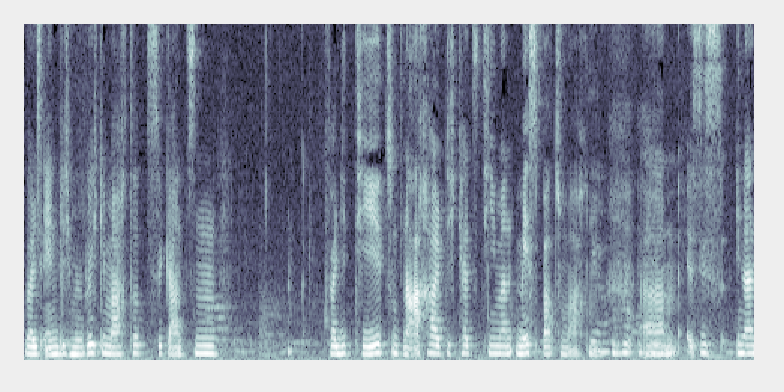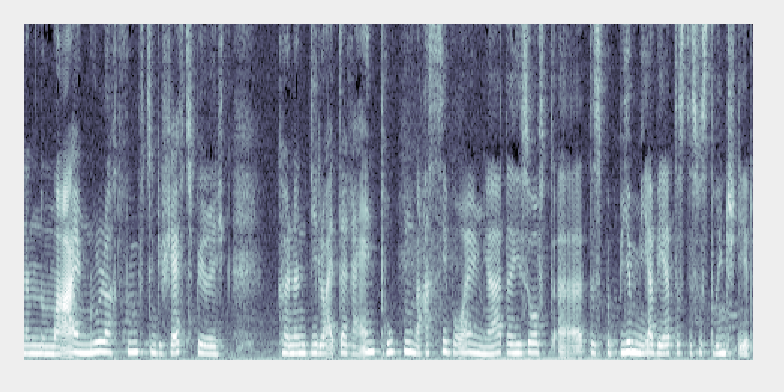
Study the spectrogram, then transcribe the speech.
weil es endlich möglich gemacht hat, diese ganzen Qualitäts- und Nachhaltigkeitsthemen messbar zu machen. Ja. Mhm, mhm. ähm, es ist in einem normalen 0815 Geschäftsbericht können die Leute reindrucken, was sie wollen. Ja? Da ist oft äh, das Papier mehr wert als das, was drinsteht.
